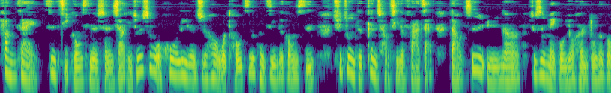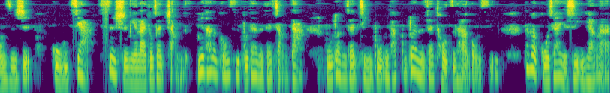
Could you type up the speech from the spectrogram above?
放在自己公司的身上？也就是说，我获利了之后，我投资回自己的公司去做一个更长期的发展，导致于呢，就是美国有很多的公司是股价四十年来都在涨的，因为他的公司不断的在长大。不断的在进步，因为他不断的在投资他的公司。那么国家也是一样啊。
